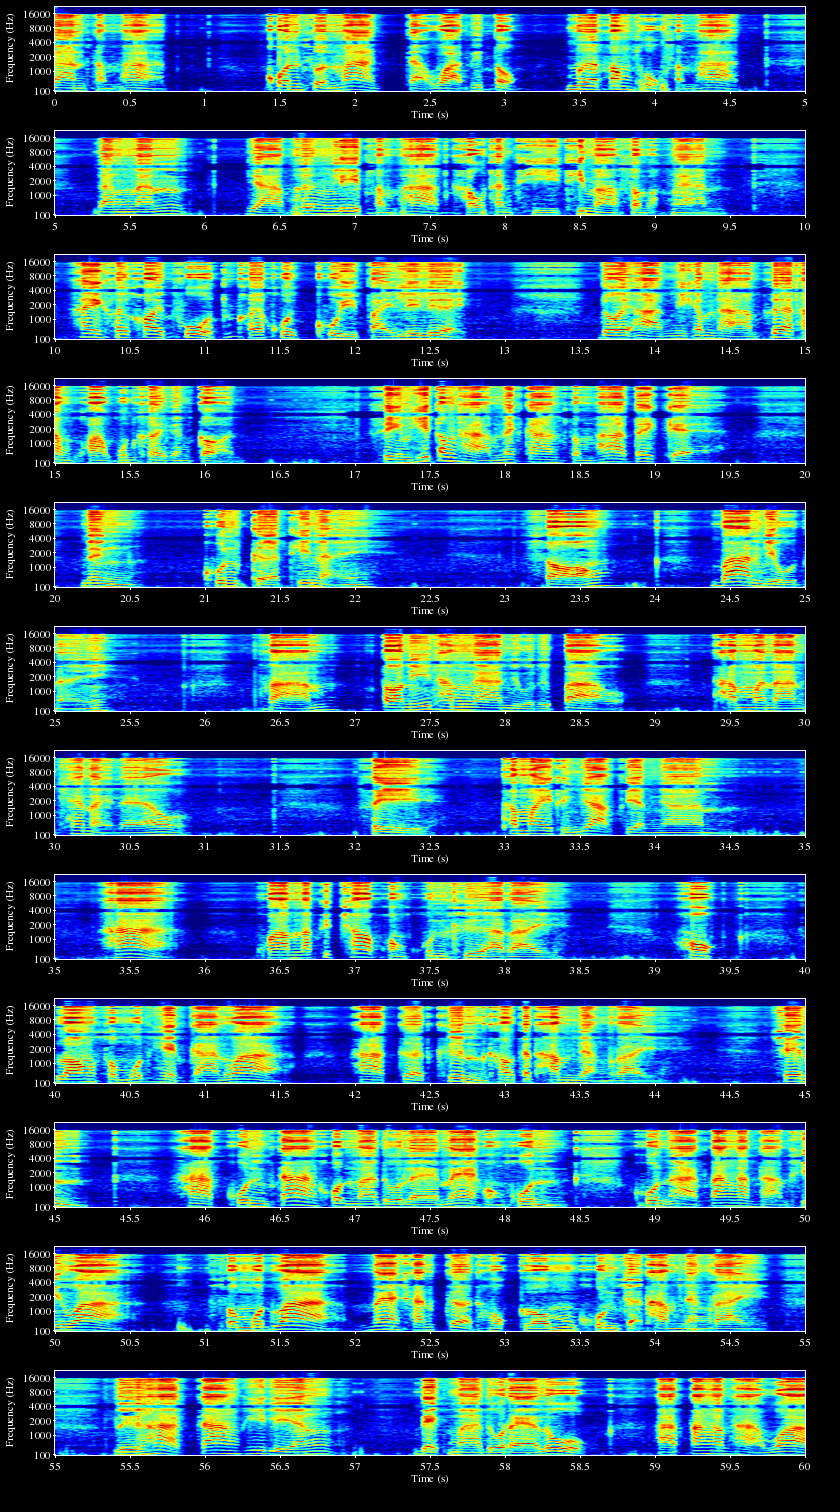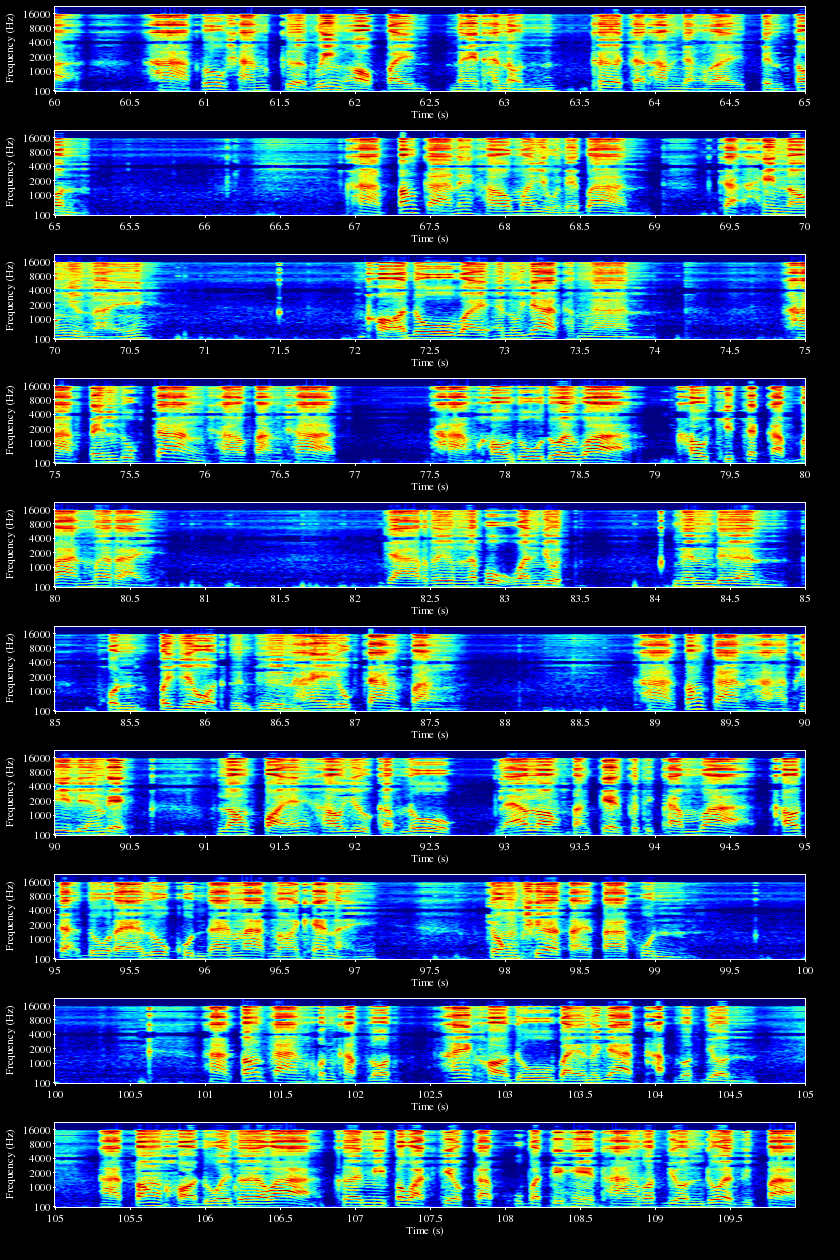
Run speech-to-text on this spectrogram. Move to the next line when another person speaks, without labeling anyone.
การสัมภาษณ์ คนส่วนมากจะหวาดวิตกเมื่อต้องถูกสัมภาษณ์ ดังนั้นอย่าเพิ่งรีบสัมภาษณ์เขาทันทีที่มาสมัครงาน ให้ค่อยๆพูด ค่อยคุยคุยไปเรื่อยๆ โดยอาจมีคำถามเพื่อทำความคุ้นเคยกันก่อน สิ่งที่ต้องถามในการสัมภาษณ์ได้แก่หนึ่งคุณเกิดที่ไหนสองบ้านอยู่ไหนสามตอนนี้ทำงานอยู่หรือเปล่า ทำมานานแค่ไหนแล้วสี่ทำไมถึงอยากเปลี่ยนงานห้าความรับผิดชอบของคุณคืออะไรหกลองสมมุติเหตุการณ์ว่า หากเกิดขึ้นเขาจะทำอย่างไร เช่น หากคุณจ้างคนมาดูแลแม่ของคุณ คุณอาจตั้งคำถามที่ว่า สมมุติว่าแม่ฉันเกิดหกล้ม คุณจะทำอย่างไร หรือหากจ้างพี่เลี้ยงเด็กมาดูแลลูก อาจตั้งคำถามว่า หากลูกฉันเกิดวิ่งออกไปในถนน เธอจะทำอย่างไรเป็นต้น หากต้องการให้เขามาอยู่ในบ้าน จะให้น้องอยู่ไหน ขอดูใบอนุญาตทำงาน หากเป็นลูกจ้างชาวต่างชาติ ถามเขาดูด้วยว่าเขาคิดจะกลับบ้านเมื่อไหร่ อย่าลืมระบุวันหยุด เงินเดือน ผลประโยชน์อื่น ๆ ให้ลูกจ้างฟัง หากต้องการหาพี่เลี้ยงเด็ก ลองปล่อยให้เขาอยู่กับลูก แล้วลองสังเกตพฤติกรรมว่าเขาจะดูแลลูกคุณได้มากน้อยแค่ไหน จงเชื่อสายตาคุณ หากต้องการคนขับรถ ให้ขอดูใบอนุญาตขับรถยนต์ อาจต้องขอดูด้วยว่า เคยมีประวัติเกี่ยวกับอุบัติเหตุทางรถยนต์ด้วยหรือเปล่า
